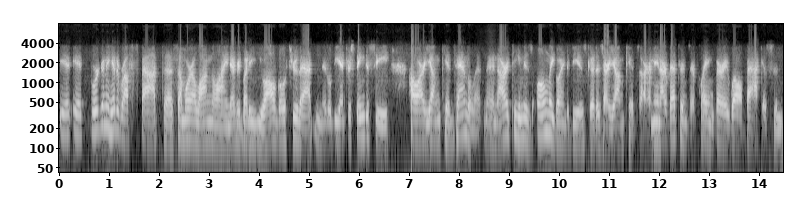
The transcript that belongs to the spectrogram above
it, it we're going to hit a rough spot uh, somewhere along the line. Everybody, you all go through that, and it'll be interesting to see how our young kids handle it. And our team is only going to be as good as our young kids are. I mean, our veterans are playing very well. Backes and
